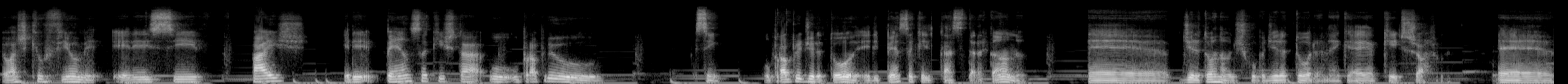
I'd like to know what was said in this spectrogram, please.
eu acho que o filme, ele se faz, ele pensa que está, o, o próprio, sim, o próprio diretor, ele pensa que ele está se tratando, é, diretor não, desculpa, diretora, né, que é a Kate Shortman, é,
